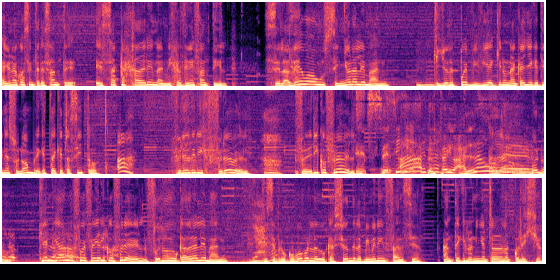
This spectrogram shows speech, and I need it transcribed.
hay una cosa interesante. Esa caja de arena en mi jardín infantil se la debo a un señor alemán que yo después viví aquí en una calle que tiene su nombre, que está aquí atrásito. Ah, Friedrich Frebel. Federico Frebel. Ese- Sí, ah, pero está ahí al lado. Al lado. de- Bueno, ¿quién diablo fue Federico Frebel? Fue un educador alemán Ya. que se preocupó por la educación de la primera infancia, antes que los niños entraran al colegio.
